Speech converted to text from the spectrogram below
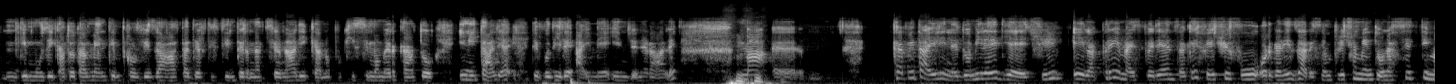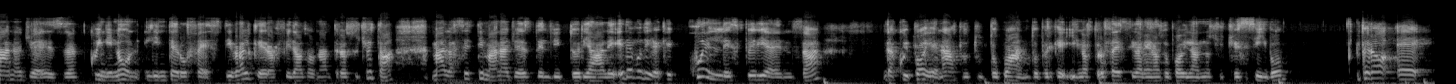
di musica totalmente improvvisata, di artisti internazionali che hanno pochissimo mercato in Italia e devo dire ahimè in generale, ma... Eh, Capitai lì nel 2010 e la prima esperienza che feci fu organizzare semplicemente una settimana jazz, quindi non l'intero festival che era affidato a un'altra società, ma la settimana jazz del Vittoriale. E devo dire che quell'esperienza, da cui poi è nato tutto quanto, perché il nostro festival è nato poi l'anno successivo, però è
